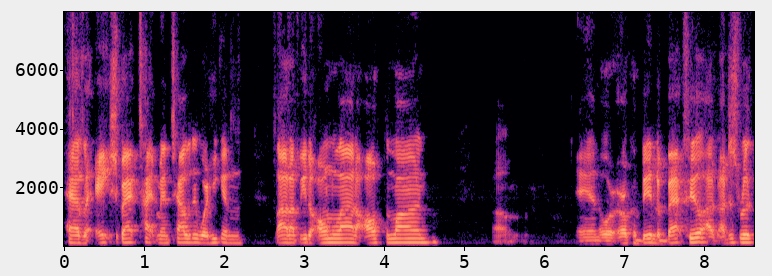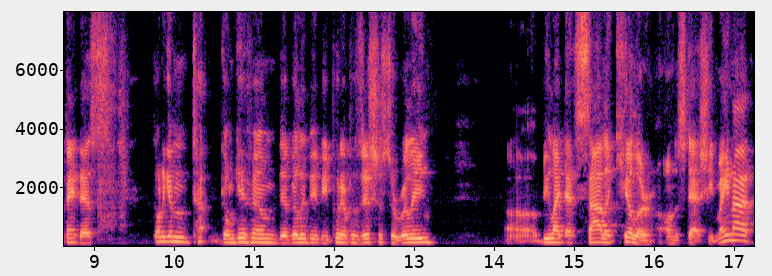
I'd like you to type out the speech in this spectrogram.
has an H back type mentality where he can line up either on the line or off the line, um, and or, or could be in the backfield. I, I just really think that's going to give him t- going to give him the ability to be put in positions to really uh, be like that solid killer on the stat sheet. May not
